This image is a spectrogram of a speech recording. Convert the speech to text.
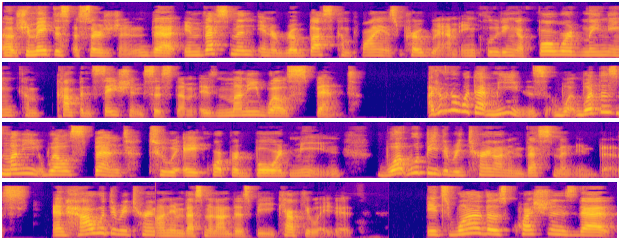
uh, she made this assertion that investment in a robust compliance program, including a forward-leaning com- compensation system, is money well spent. I don't know what that means. What, what does money well spent to a corporate board mean? What would be the return on investment in this? And how would the return on investment on this be calculated? It's one of those questions that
